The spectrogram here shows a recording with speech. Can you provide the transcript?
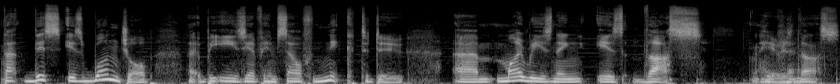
that this is one job that would be easier for himself, Nick, to do. Um, my reasoning is thus. And Here is Okay. thus.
